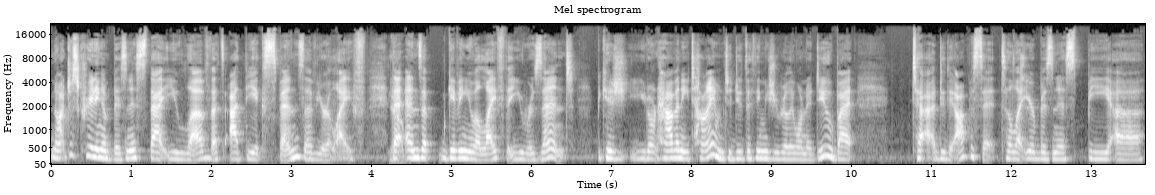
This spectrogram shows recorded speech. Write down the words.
not just creating a business that you love that's at the expense of your life that Yeah. ends up giving you a life that you resent because you don't have any time to do the things you really want to do but to do the opposite to let your business be a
